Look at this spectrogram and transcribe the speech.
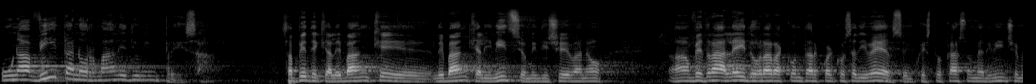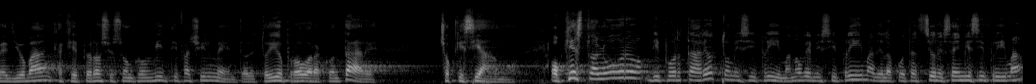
una, vita normale di un'impresa. Sapete che alle banche, le banche all'inizio mi dicevano vedrà, lei dovrà raccontare qualcosa di diverso, in questo caso Merrill Lynch e Mediobanca, che però si sono convinti facilmente. Ho detto io provo a raccontare ciò che siamo ho chiesto a loro di portare otto mesi prima, nove mesi prima della quotazione, sei mesi prima,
